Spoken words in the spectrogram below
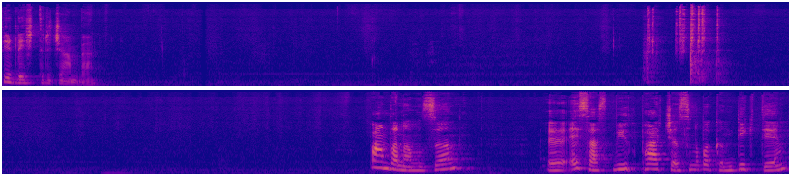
birleştireceğim ben. Bandanamızın e, esas büyük parçasını bakın diktim.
